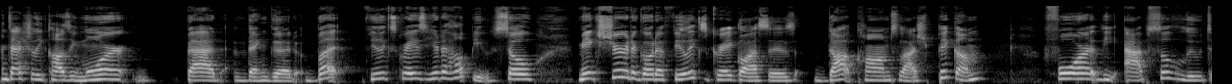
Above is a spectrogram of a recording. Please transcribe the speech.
it's actually causing more bad than good. But Felix Gray is here to help you. So make sure to go to felixgrayglasses.com slash pick'em for the absolute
